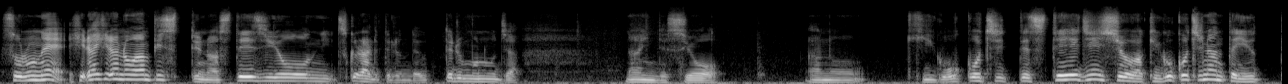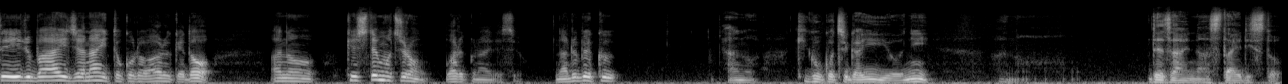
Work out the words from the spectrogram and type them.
そのね、ひらひらのワンピースっていうのはステージ用に作られてるんで、売ってるものじゃないんですよ。あの、着心地ってステージ衣装は着心地なんて言っている場合じゃないところはあるけど、あの、決してもちろん悪くないですよ。なるべく、あの、着心地がいいように、あの、デザイナー、スタイリスト、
